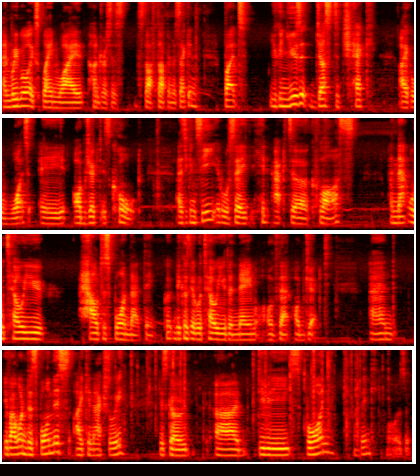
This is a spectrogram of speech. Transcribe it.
and we will explain why Huntress is stuffed up in a second. But you can use it just to check like what a object is called. As you can see, it will say hit actor class, and that will tell you how to spawn that thing because it will tell you the name of that object. And if I wanted to spawn this, I can actually just go uh, DBD spawn, I think. What was it?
